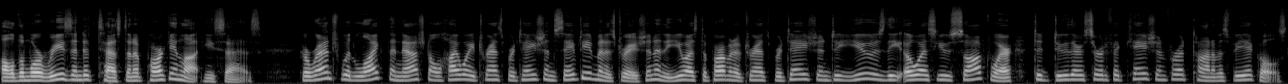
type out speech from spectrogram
All the more reason to test in a parking lot, he says. Guvenc would like the National Highway Transportation Safety Administration and the U.S. Department of Transportation to use the OSU software to do their certification for autonomous vehicles.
